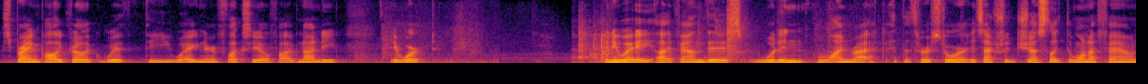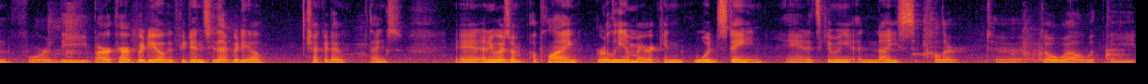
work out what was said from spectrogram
spraying polyacrylic with the Wagner Flexio 590, it worked. Anyway, I found this wooden wine rack at the thrift store. It's actually just like the one I found for the bar cart video. If you didn't see that video, check it out. Thanks. And anyways, I'm applying early American wood stain, and it's giving it a nice color to go well with the,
